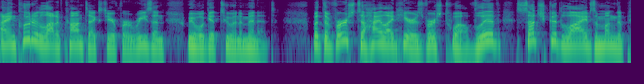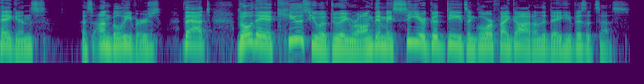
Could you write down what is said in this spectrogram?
I included a lot of context here for a reason we will get to in a minute. But the verse to highlight here is verse 12 Live such good lives among the pagans, as unbelievers, that, though they accuse you of doing wrong, they may see your good deeds and glorify God on the day he visits us.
